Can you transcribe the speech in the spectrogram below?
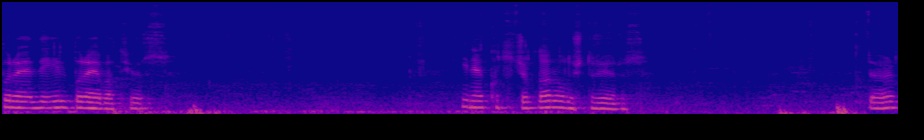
Buraya değil buraya batıyoruz. Yine kutucuklar oluşturuyoruz. 4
